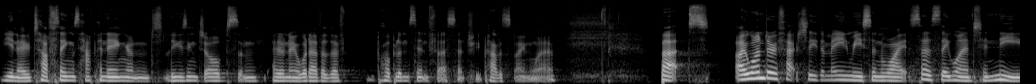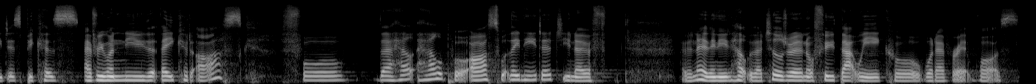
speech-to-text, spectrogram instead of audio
you know tough things happening and losing jobs and I don't know whatever the problems in first century Palestine were. But I wonder if actually the main reason why it says they weren't in need is because everyone knew that they could ask for their help or ask what they needed. You know, if, I don't know, they needed help with their children or food that week or whatever it was.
